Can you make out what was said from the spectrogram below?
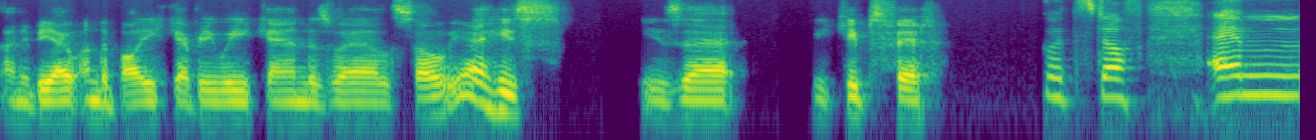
and he'd be out on the bike every weekend as well. So yeah, he's he's uh he keeps fit. Good stuff. Um,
